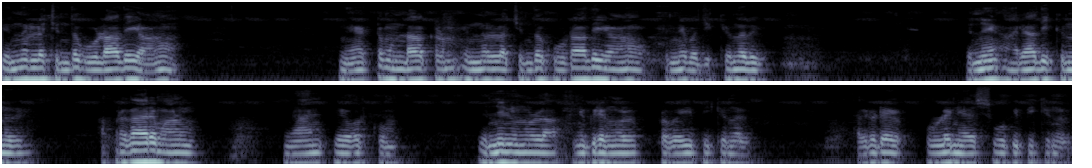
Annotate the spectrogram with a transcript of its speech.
എന്നുള്ള ചിന്ത കൂടാതെയാണോ നേട്ടമുണ്ടാക്കണം എന്നുള്ള ചിന്ത കൂടാതെയാണോ എന്നെ ഭജിക്കുന്നത്? എന്നെ ആരാധിക്കുന്നത്? അപ്രകാരമാണ് ഞാൻ ഏവർക്കും എന്നിൽ നിന്നുള്ള അനുഗ്രഹങ്ങൾ പ്രവഹിപ്പിക്കുന്നത്. അവരുടെ ഉള്ളിനെ സൂചിപ്പിക്കുന്നത്.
